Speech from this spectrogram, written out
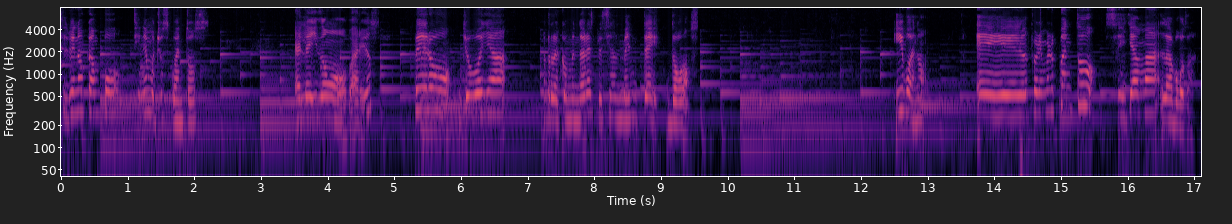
Silvino Campo tiene muchos cuentos. He leído varios, pero yo voy a recomendar especialmente dos. Y bueno, el primer cuento se llama La boda.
